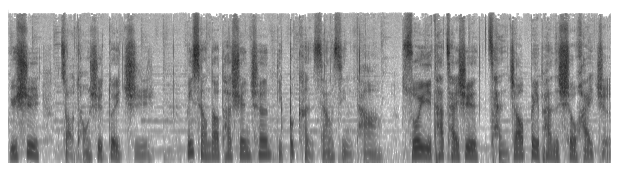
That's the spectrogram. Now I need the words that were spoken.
于是找同事对质，没想到他宣称你不肯相信他，所以他才是惨遭背叛的受害者。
